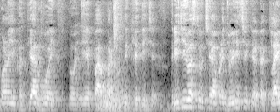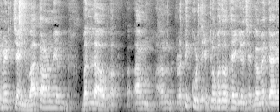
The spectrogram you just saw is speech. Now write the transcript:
પણ એક હથિયાર હોય તો એ પ્રાકૃતિક ખેતી છે. ત્રીજી વસ્તુ છે, આપણે જોઈએ છીએ કે ક્લાઇમેટ ચેન્જ વાતાવરણને બદલાવ આમ આમ પ્રતિકૂળ એટલો બધો થઈ ગયો છે. ગમે ત્યારે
